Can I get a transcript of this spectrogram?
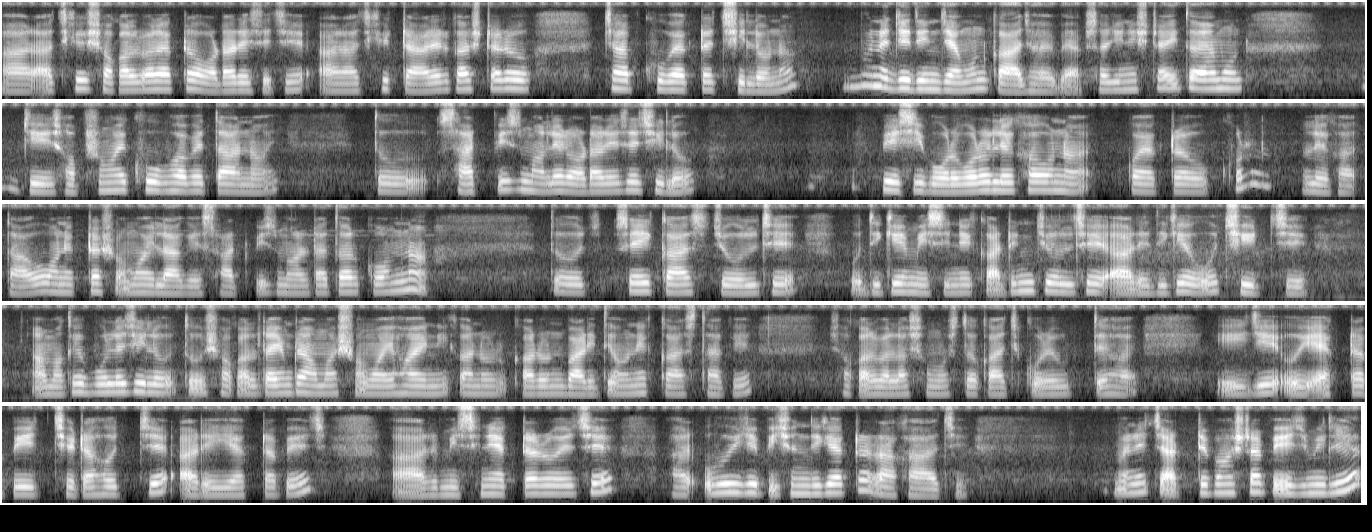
আর আজকে সকালবেলা একটা অর্ডার এসেছে। আর আজকে টায়ারের কাজটারও চাপ খুব একটা ছিল না। মানে যেদিন যেমন কাজ হয়, ব্যবসা জিনিসটাই তো এমন। যে সব সময় খুব হবে তা নয়। তো ষাট পিস মালের অর্ডার এসেছিল। বেশি বড় বড় লেখাও না, কয়েকটা অক্ষর লেখা, তাও অনেকটা সময় লাগে। ষাট পিস মালটা তো আর কম না। তো সেই কাজ চলছে, ওদিকে মেশিনে কাটিং চলছে আর এদিকে ও ছিটছে। আমাকে বলেছিল, তো সকাল টাইমটা আমার সময় হয়নি, কারণ কারণ বাড়িতে অনেক কাজ থাকে। সকালবেলা সমস্ত কাজ করে উঠতে হয়। এই যে ওই একটা পেজ সেটা হচ্ছে আর এই একটা পেজ আর মেশিনে একটা রয়েছে, আর ওই যে পিছন দিকে একটা রাখা আছে। মানে চারটে পাঁচটা পেজ মিলিয়ে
